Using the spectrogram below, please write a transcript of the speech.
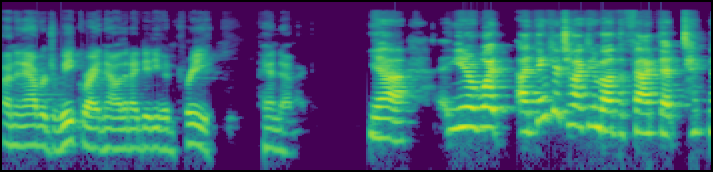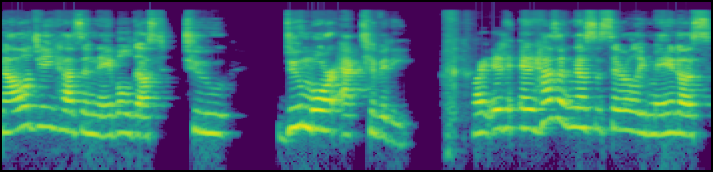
on an average week right now than I did even pre-pandemic. Yeah. You know what? I think you're talking about the fact that technology has enabled us to do more activity, right? It, it hasn't necessarily made us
